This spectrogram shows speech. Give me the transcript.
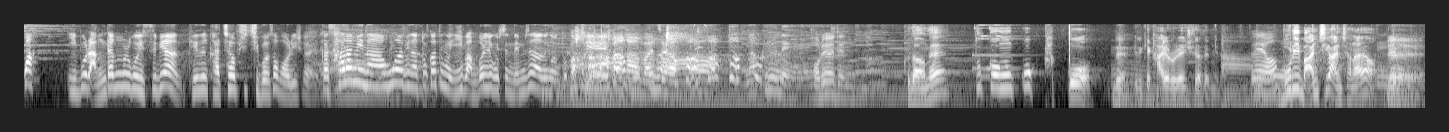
꽉 입을 앙당 물고 있으면 걔는 가차없이 집어서 버리셔야 돼요. 그러니까 사람이나 홍합이나 똑같은 거입안 벌리고 있으면 냄새 나는 건 똑같지. 맞아. 야, 그러네. 버려야 되는구나. 그 다음에 뚜껑은 꼭 닫고 네. 이렇게 가열을 해주셔야 됩니다. 왜요? 물이 많지가 않잖아요. 네.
